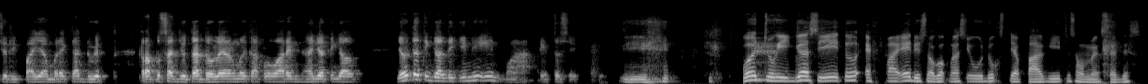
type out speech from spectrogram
jerih payah mereka duit ratusan juta dolar yang mereka keluarin hanya tinggal ya udah tinggal diginiin wah itu sih Iya. Gue curiga sih itu FIA disogok nasi uduk setiap pagi itu sama Mercedes.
